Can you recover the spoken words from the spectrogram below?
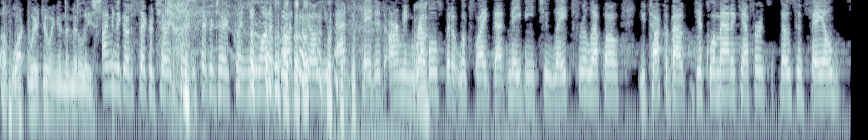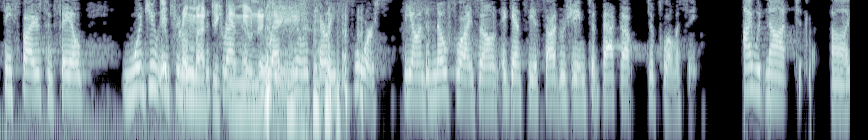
of what we're doing in the Middle East. I'm going to go to Secretary Clinton. Secretary Clinton, you want Assad to go. You advocated arming rebels, but it looks like that may be too late for Aleppo. You talk about diplomatic efforts. Those have failed. Ceasefires have failed. Would you introduce the threat immunity. of U.S. military force beyond a no-fly zone against the Assad regime to back up diplomacy? I would not uh,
